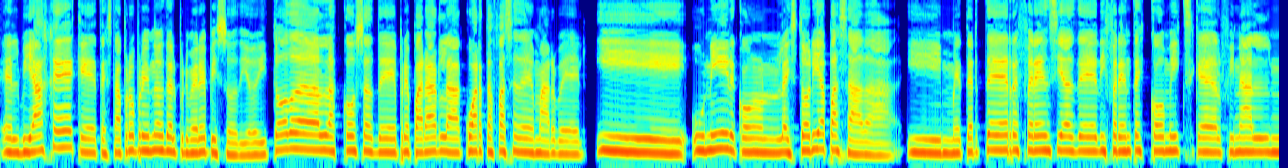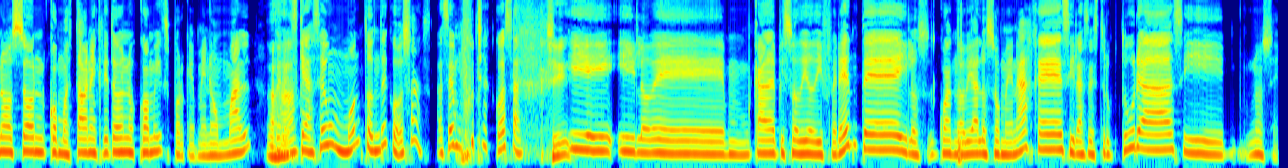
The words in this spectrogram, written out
el viaje que te está proponiendo desde el primer episodio y todas las cosas de preparar la cuarta fase de Marvel y unir con la historia pasada y meterte referencias de diferentes cómics que al final no son como estaban escritos en los cómics, porque menos mal, pero Ajá. es que hace un montón de cosas, hace muchas cosas. Sí. Y, y lo de mm, cada episodio diferente y los cuando había los homenajes y las estructuras y no sé,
